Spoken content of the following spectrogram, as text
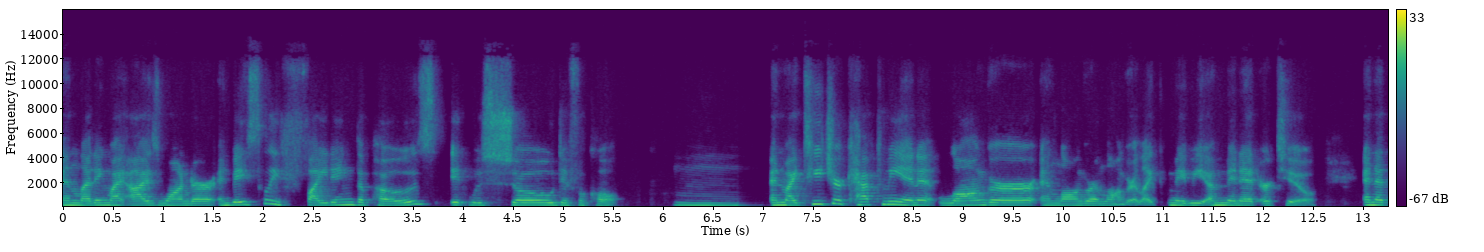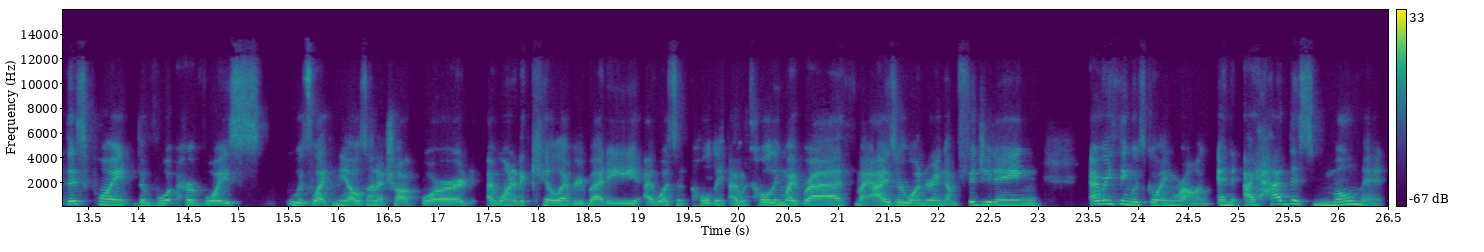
and letting my eyes wander and basically fighting the pose, it was so difficult. Mm. And my teacher kept me in it longer and longer and longer, like maybe a minute or two. And at this point, the vo- her voice was like nails on a chalkboard. I wanted to kill everybody. I wasn't holding, I was holding my breath. My eyes are wandering. I'm fidgeting. Everything was going wrong. And I had this moment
